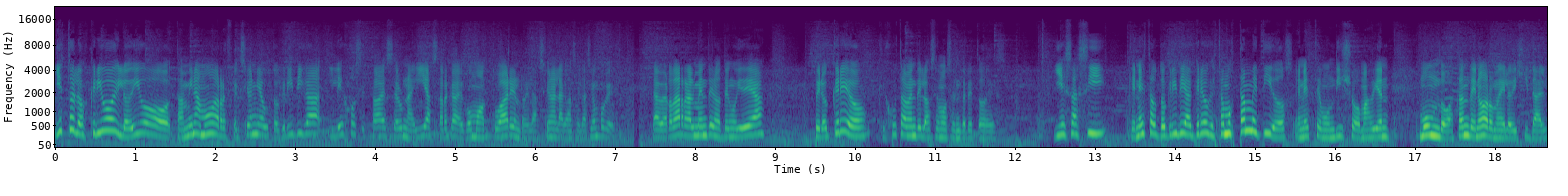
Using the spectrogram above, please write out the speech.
y esto lo escribo y lo digo también a modo de reflexión y autocrítica y lejos está de ser una guía acerca de cómo actuar en relación a la cancelación porque la verdad realmente no tengo idea, pero creo que justamente lo hacemos entre todos. Y es así que en esta autocrítica creo que estamos tan metidos en este mundillo, más bien mundo bastante enorme de lo digital,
